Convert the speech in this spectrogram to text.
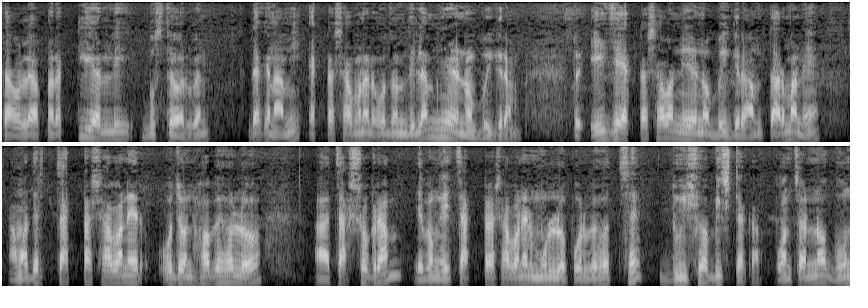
তাহলে আপনারা ক্লিয়ারলি বুঝতে পারবেন। দেখেন, আমি একটা সাবানের ওজন দিলাম নিরানব্বই গ্রাম। তো এই যে একটা সাবান নিরানব্বই গ্রাম, তার মানে আমাদের চারটা সাবানের ওজন হবে হলো চারশো গ্রাম এবং এই চারটা সাবানের মূল্য পড়বে হচ্ছে দুইশো বিশ টাকা, পঞ্চান্ন গুণ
